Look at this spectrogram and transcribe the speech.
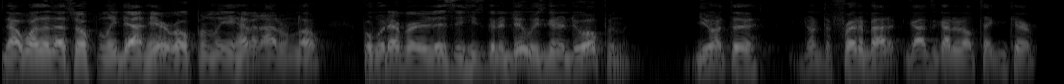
Now whether that's openly down here or openly in heaven, I don't know. But whatever it is that he's going to do, he's going to do openly. You don't have to, you don't have to fret about it. God's got it all taken care of.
